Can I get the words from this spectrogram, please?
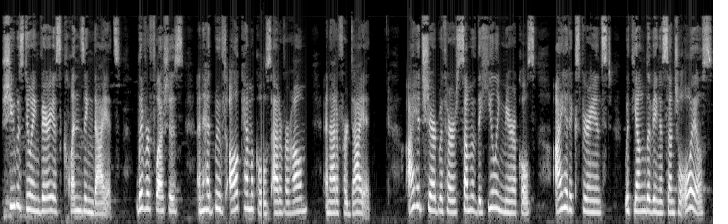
she was doing various cleansing diets, liver flushes, and had moved all chemicals out of her home and out of her diet. I had shared with her some of the healing miracles I had experienced with Young Living essential oils,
